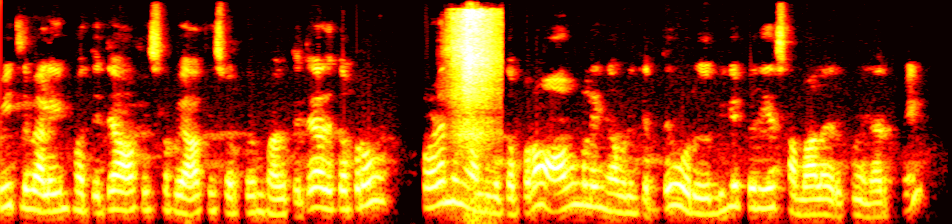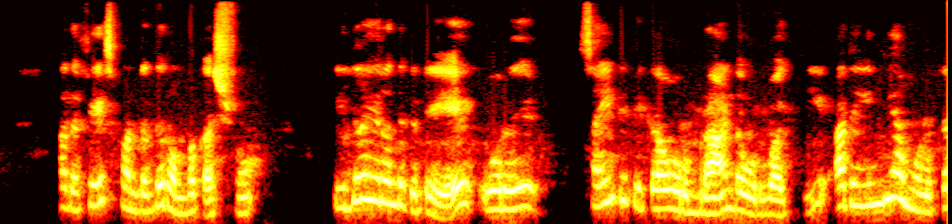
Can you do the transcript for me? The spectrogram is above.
வீட்டில் வேலையும் பார்த்துட்டு ஆஃபீஸில் போய் ஆஃபீஸ் ஒர்க்கையும் பார்த்துட்டு அதுக்கப்புறம் குழந்தைங்க வந்ததுக்கப்புறம் அவங்களையும் கவனிக்கிறது ஒரு மிகப்பெரிய சவாலாக இருக்கும் எல்லாருக்குமே. அதை ஃபேஸ் பண்ணுறது ரொம்ப கஷ்டம். இதில் இருந்துக்கிட்டே ஒரு சயின்டிஃபிக்காக ஒரு பிராண்டை உருவாக்கி அதை இந்தியா முழுக்க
